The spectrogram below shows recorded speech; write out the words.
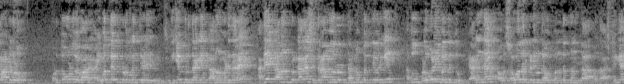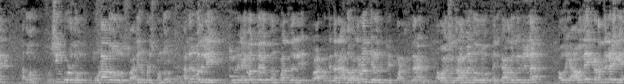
ಪ್ಲಾಟ್ಗಳು. ಕೊಡ್ತುಗಳು ವ್ಯವಹಾರ, ಐವತ್ತೈದು ಕೊಡ್ಬೇಕಂತ ಹೇಳಿ ಬಿಜೆಪಿ ವಿರುದ್ಧ ಏನು ಕಾನೂನು ಮಾಡಿದ್ದಾರೆ, ಅದೇ ಕಾನೂನು ಪ್ರಕಾರ ಸಿದ್ದರಾಮಯ್ಯ ಧರ್ಮ ಪತ್ನಿಯವರಿಗೆ ಅದು ಬಳುವಳಿ ಬಂದಿದ್ದು. ಯಾರಿಂದ? ಅವ್ರ ಸಹೋದರ ಕಡೆಯಿಂದ ಅವ್ರು ಬಂದದಂತ ಒಂದು ಅಷ್ಟಿಗೆ ಅದು ಹೌಸಿಂಗ್ ಬೋರ್ಡ್ದವರು, ಮೂಡಾದವರು ಸ್ವಾಧೀನಪಡಿಸಿಕೊಂಡು ಅದರ ಬದಲಿ ಇವರಿಗೆ ಐವತ್ತೈವತ್ತು ಅನುಪಾತದಲ್ಲಿ ಪ್ಲಾಟ್ ಕೊಟ್ಟಿದ್ದಾರೆ. ಅದು ಹಗರಣ ಅಂತ ಹೇಳಿ ಟ್ರೀಟ್ ಮಾಡ್ತಿದ್ದಾರೆ. ಅವಾಗ ಸಿದ್ದರಾಮಯ್ಯನವರು ಅಧಿಕಾರದಾಗ ಇರಲಿಲ್ಲ. ಅವರು ಯಾವುದೇ ಕಡತಗಳಿಗೆ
